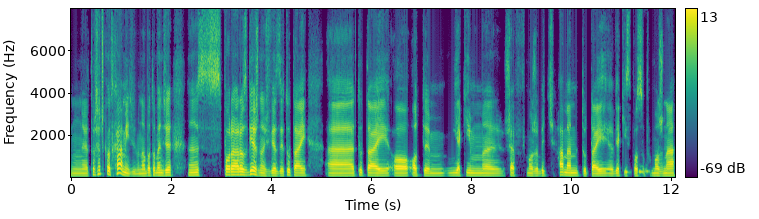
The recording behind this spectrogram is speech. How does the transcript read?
mm, troszeczkę odchamić, no bo to będzie e, spora rozbieżność wiedzy tutaj, e, tutaj o, o tym, jakim szef może być hamem, tutaj w jaki sposób można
